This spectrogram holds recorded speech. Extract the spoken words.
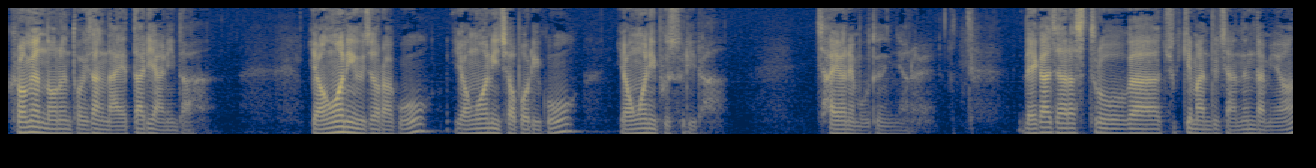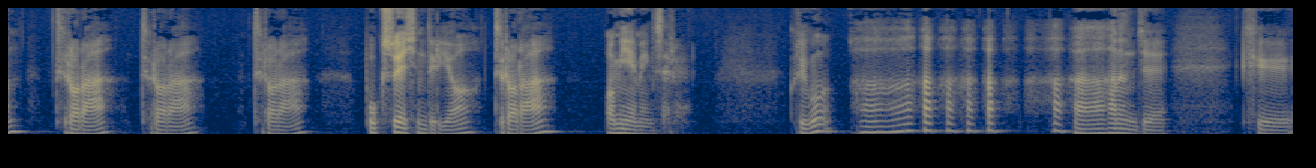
그러면 너는 더 이상 나의 딸이 아니다. 영원히 의절하고 영원히 저버리고 영원히 부수리라. 자연의 모든 인연을. 내가 자라스트로가 죽게 만들지 않는다면 들어라, 들어라, 들어라. 복수의 신들이여 들어라. 어미의 맹세를. 그리고 하하하하하하 하는 이제 그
